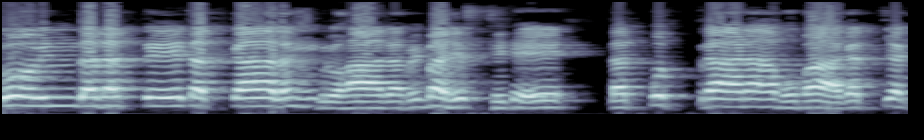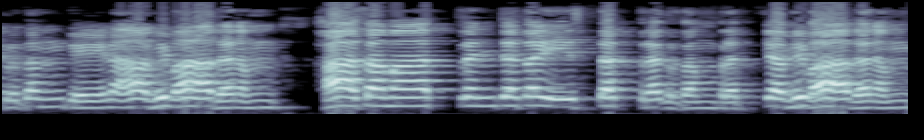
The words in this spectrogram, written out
गोविन्द दत्ते तत्कालम् गृहादपि बहिः स्थिते तत्पुत्राणामुपागत्य कृतम् तेनाभिवादनम् हासमात्रम् च तैस्तत्र कृतम् प्रत्यभिवादनम्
